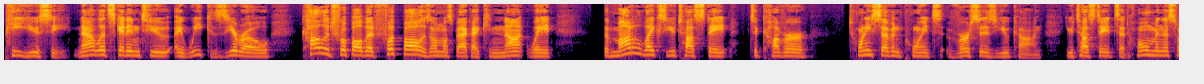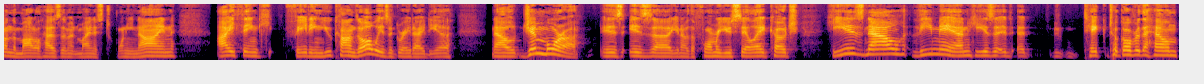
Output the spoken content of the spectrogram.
P U C. Now let's get into a week zero college football bet. Football is almost back. I cannot wait. The model likes Utah State to cover 27 points versus UConn. Utah State's at home in this one. The model has them at minus 29. I think fading UConn's always a great idea. Now, Jim Mora is is uh, you know the former UCLA coach. He is now the man. He is a, a, take took over the helm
